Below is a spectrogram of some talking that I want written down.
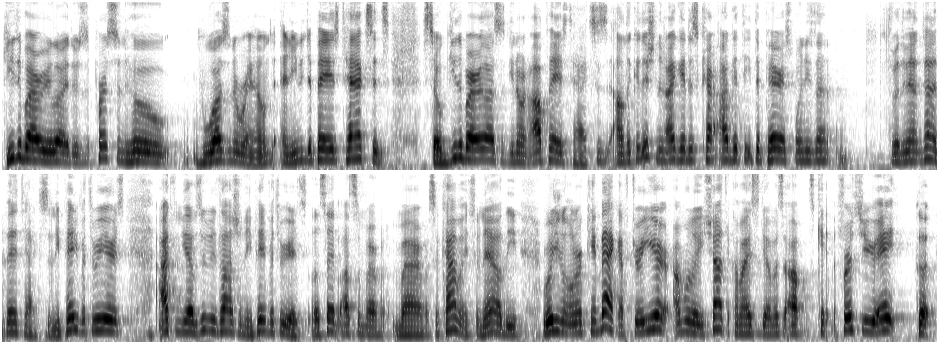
Gita There's a person who who wasn't around and he needed to pay his taxes. So Gita Barilai said, you know what? I'll pay his taxes on the condition that I get his car, I'll get to eat the Paris when he's not for the amount of time I pay the taxes. And he paid for three years. I can give Zubi Tash and he paid for three years. Let's say So now the original owner came back after a year. To come to give us off. The first year you ate, good.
